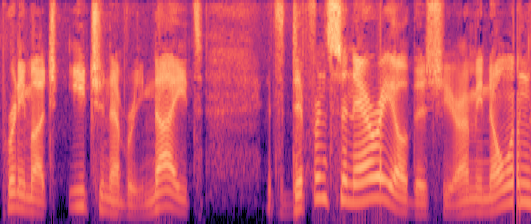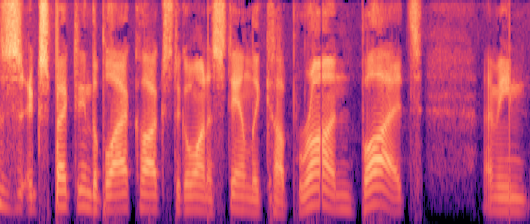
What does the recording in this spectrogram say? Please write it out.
pretty much each and every night. It's a different scenario this year. I mean, no one's expecting the Blackhawks to go on a Stanley Cup run, but I mean,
